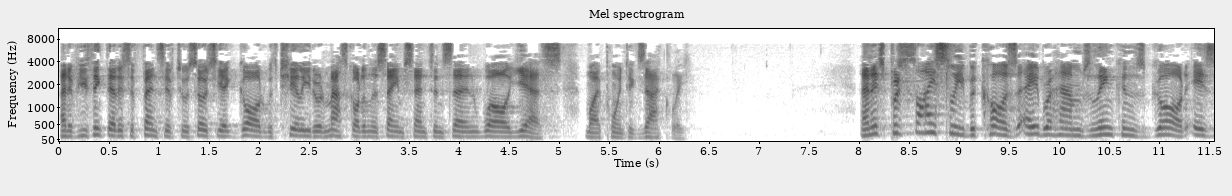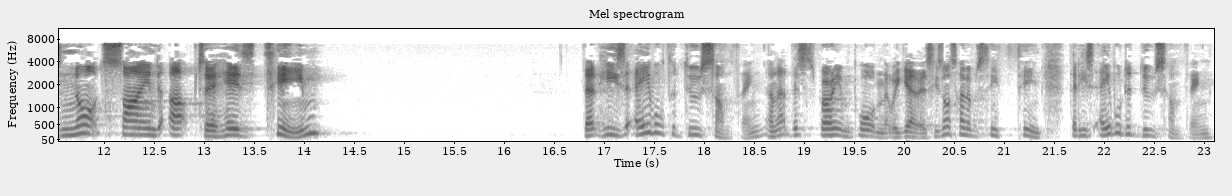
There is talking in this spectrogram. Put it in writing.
And if you think that it's offensive to associate God with cheerleader and mascot in the same sentence, then, well, yes, my point exactly. And it's precisely because Abraham's Lincoln's God is not signed up to his team that he's able to do something, and that this is very important that we get this. He's not signed up to his team, that he's able to do something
